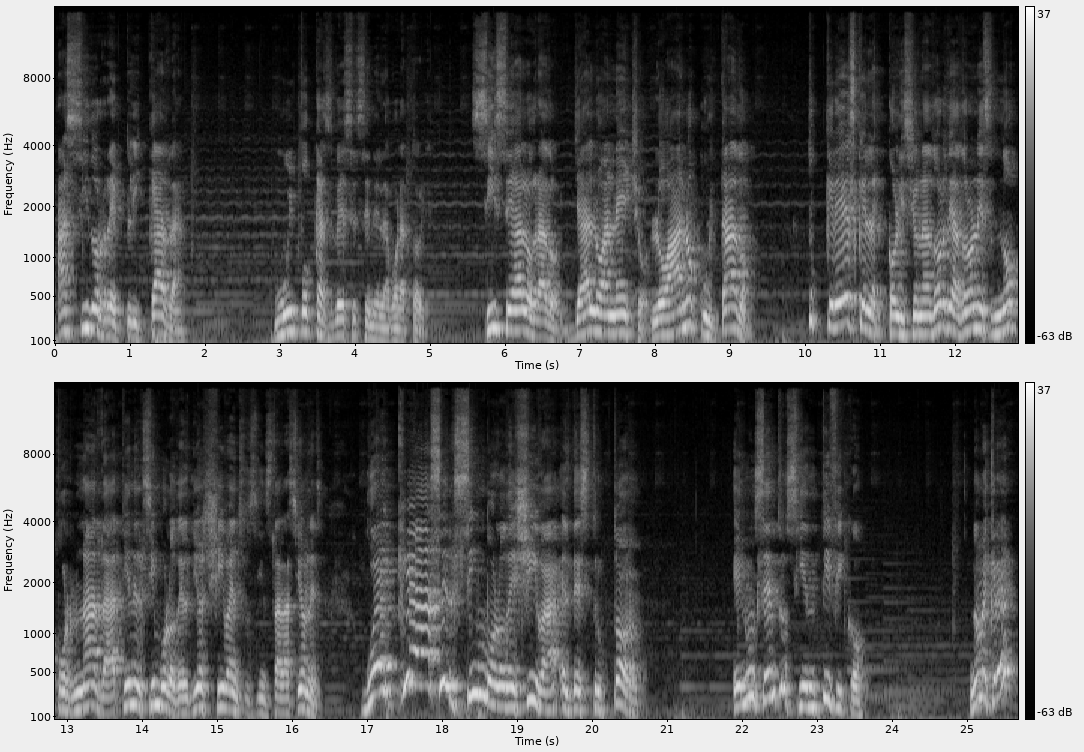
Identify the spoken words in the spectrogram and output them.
ha sido replicada muy pocas veces en el laboratorio. Sí se ha logrado, ya lo han hecho, lo han ocultado. ¿Tú crees que el colisionador de hadrones no por nada tiene el símbolo del dios Shiva en sus instalaciones? Güey, ¿qué hace el símbolo de Shiva, el destructor, en un centro científico? ¿No me creen?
